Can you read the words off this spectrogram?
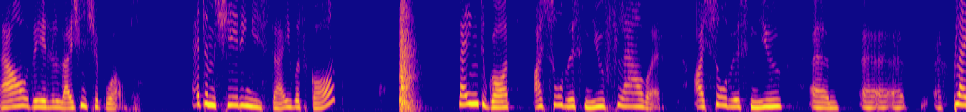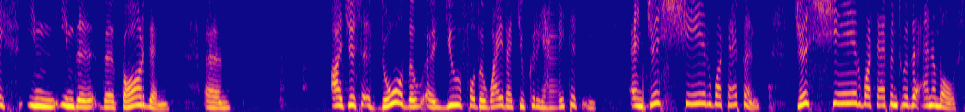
how their relationship was? Adam sharing his day with God, saying to God, I saw this new flower. I saw this new um, uh, uh, uh place in, in the, the garden. Um, I just adore the, uh, you for the way that you created it and just share what happened. Just share what happened with the animals.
